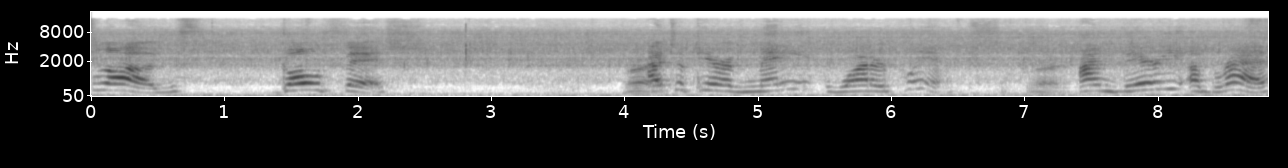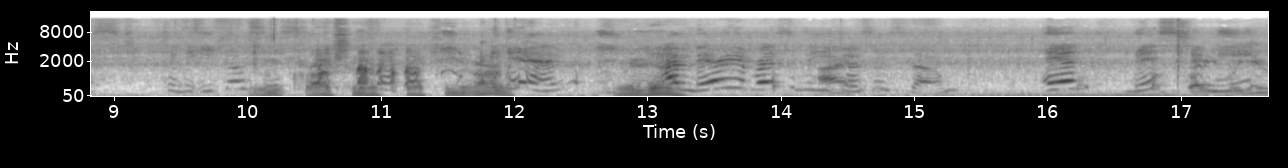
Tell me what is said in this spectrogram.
slugs, goldfish. I took care of many water plants. right. I'm very abreast to the ecosystem. Crossing the, crossing the arm. and There you go. I'm very abreast to the I- ecosystem. And this to me.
